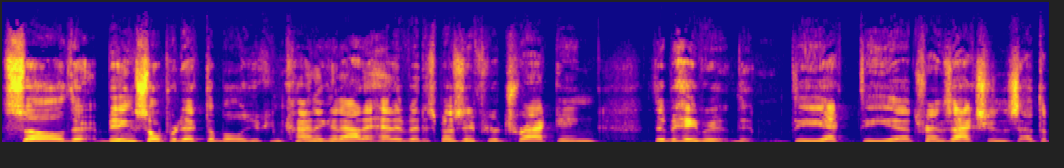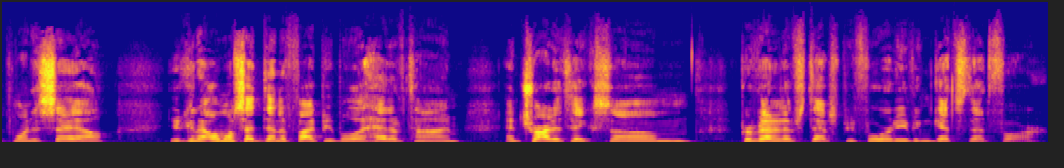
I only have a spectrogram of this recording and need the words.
So being so predictable, you can kind of get out ahead of it, especially if you're tracking the behavior, the the, the uh, transactions at the point of sale. You can almost identify people ahead of time and try to take some preventative steps before it even gets that far.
